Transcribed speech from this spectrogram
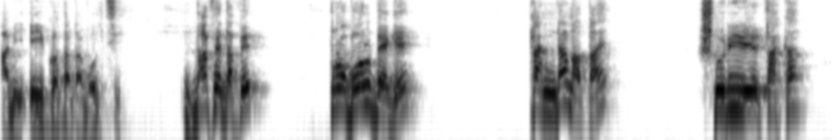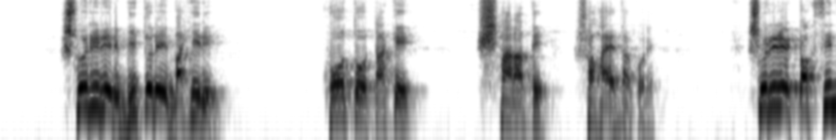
আমি এই কথাটা বলছি। দাফে দাফে, প্রবল ব্যাগে ঠান্ডা মাথায়, শরীরের থাকা শরীরের ভিতরে বাহিরে ক্ষতটাকে সারাতে সহায়তা করে। শরীরের টক্সিন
